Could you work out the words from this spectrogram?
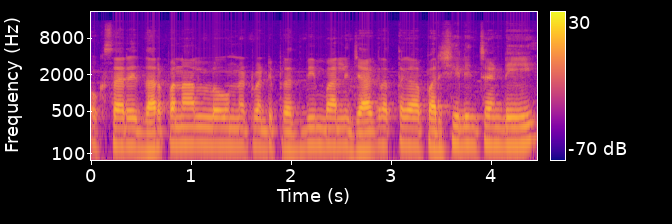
ఒకసారి దర్పణాల్లో ఉన్నటువంటి ప్రతిబింబాల్ని జాగ్రత్తగా పరిశీలించండి.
